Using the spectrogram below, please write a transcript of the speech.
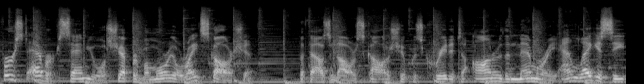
first ever Samuel Shepherd Memorial Rights Scholarship. The $1,000 scholarship was created to honor the memory and legacy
